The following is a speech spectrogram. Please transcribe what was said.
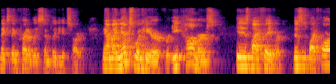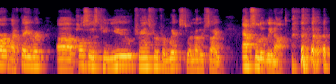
makes it incredibly simply to get started. Now, my next one here for e-commerce is my favorite. This is by far my favorite. Uh, Paul says, can you transfer from Wix to another site? Absolutely not. uh,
